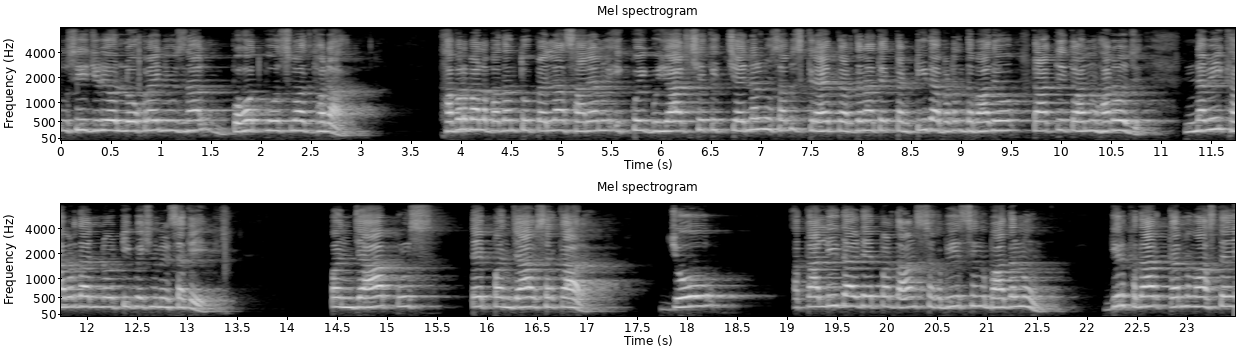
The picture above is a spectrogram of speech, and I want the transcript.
ਤੁਸੀਂ ਜਿਹੜੇ ਹੋ ਲੋਕਰਾਈ ਨਿਊਜ਼ ਨਾਲ। ਬਹੁਤ ਬਹੁਤ ਸਵਾਗਤ ਤੁਹਾਡਾ। ਖਬਰ ਵੱਲ ਵਧਣ ਤੋਂ ਪਹਿਲਾਂ ਸਾਰਿਆਂ ਨੂੰ ਇੱਕੋ ਹੀ ਗੁਜ਼ਾਰਿਸ਼ ਹੈ ਕਿ ਚੈਨਲ ਨੂੰ ਸਬਸਕ੍ਰਾਈਬ ਕਰ ਦੇਣਾ ਤੇ ਘੰਟੀ ਦਾ ਬਟਨ ਦਬਾ ਦਿਓ ਤਾਂ ਕਿ ਤੁਹਾਨੂੰ ਹਰ ਰੋਜ਼ ਨਵੀਂ ਖਬਰ ਦਾ ਨੋਟੀਫਿਕੇਸ਼ਨ ਮਿਲ ਸਕੇ। ਪੰਜਾਬ ਪੁਲਿਸ ਤੇ ਪੰਜਾਬ ਸਰਕਾਰ, ਜੋ ਅਕਾਲੀ ਦਲ ਦੇ ਪ੍ਰਧਾਨ ਸੁਖਬੀਰ ਸਿੰਘ ਬਾਦਲ ਨੂੰ ਗ੍ਰਿਫਤਾਰ ਕਰਨ ਵਾਸਤੇ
